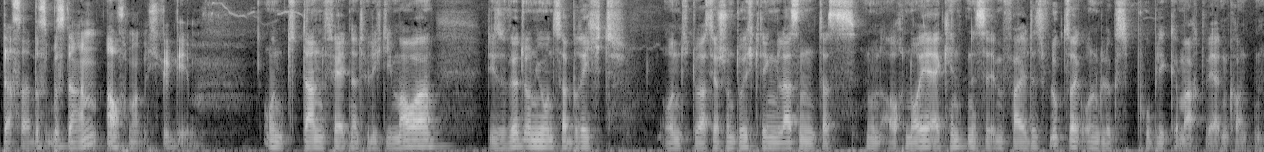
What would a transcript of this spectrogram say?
Das hat es bis dahin auch noch nicht gegeben. Und dann fällt natürlich die Mauer, die Sowjetunion zerbricht und du hast ja schon durchklingen lassen, dass nun auch neue Erkenntnisse im Fall des Flugzeugunglücks publik gemacht werden konnten.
